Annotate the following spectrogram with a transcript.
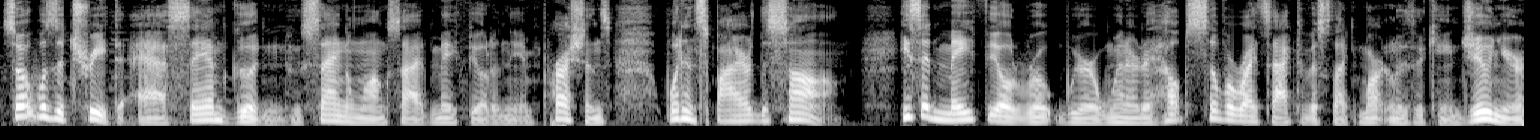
So it was a treat to ask Sam Gooden, who sang alongside Mayfield in the Impressions, what inspired the song. He said Mayfield wrote We're a Winner to help civil rights activists like Martin Luther King Jr.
